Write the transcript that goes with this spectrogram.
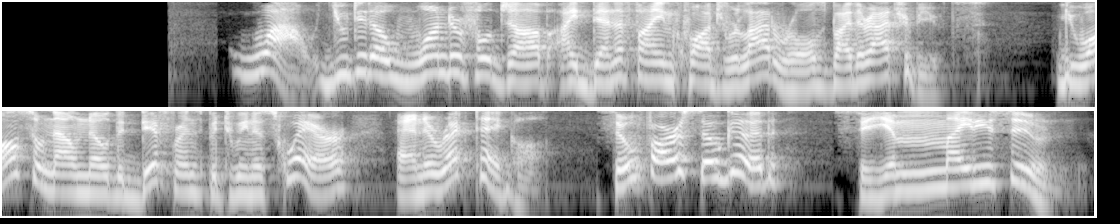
Wow, you did a wonderful job identifying quadrilaterals by their attributes. You also now know the difference between a square and a rectangle. So far, so good. See you mighty soon.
